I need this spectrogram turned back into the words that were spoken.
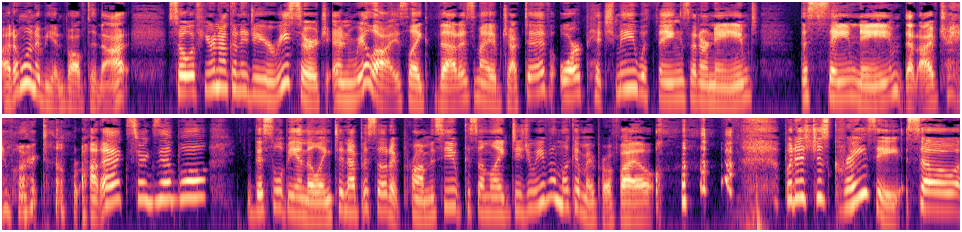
I don't want to be involved in that. So if you're not going to do your research and realize like that is my objective or pitch me with things that are named the same name that I've trademarked products, for example, this will be in the LinkedIn episode, I promise you, because I'm like, did you even look at my profile? but it's just crazy. So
